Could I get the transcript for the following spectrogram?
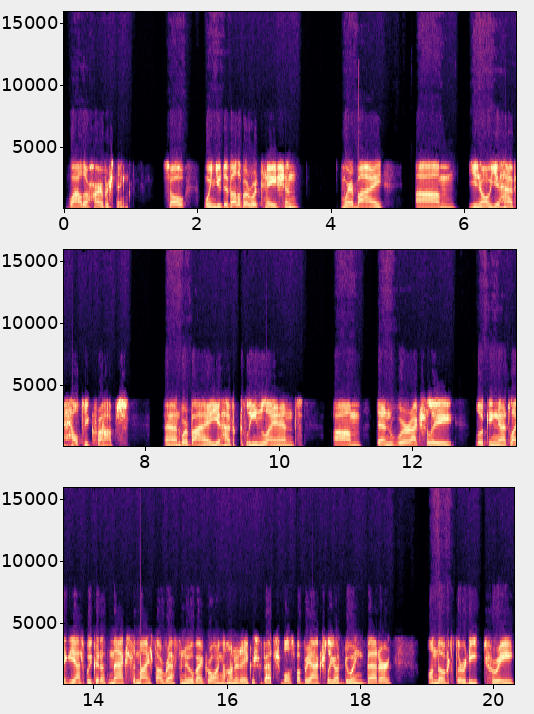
while they're harvesting. So when you develop a rotation whereby um, you know you have healthy crops and whereby you have clean land, um, then we're actually looking at like yes, we could have maximized our revenue by growing 100 acres of vegetables, but we actually are doing better on those 33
